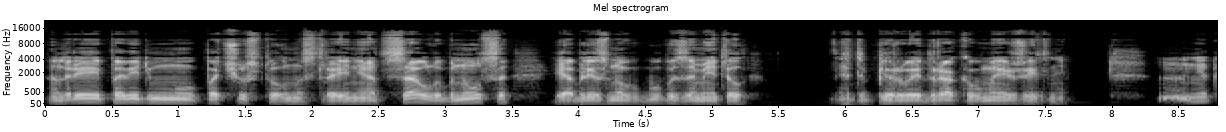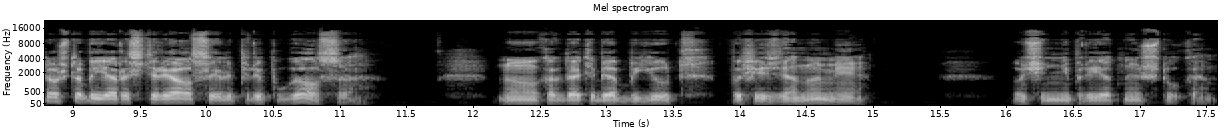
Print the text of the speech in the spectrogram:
Андрей, по-видимому, почувствовал настроение отца, улыбнулся и, облизнув губы, заметил — это первая драка в моей жизни. Не то чтобы я растерялся или перепугался, но когда тебя бьют по физиономии, очень неприятная штука.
